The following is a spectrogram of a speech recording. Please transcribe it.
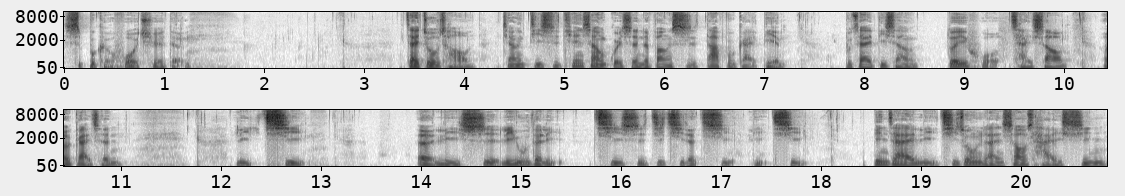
是不可或缺的。在周朝，将祭祀天上鬼神的方式大幅改变，不在地上堆火柴烧，而改成礼器。呃，礼是礼物的礼，器是机器的器，礼器。并在礼器中燃烧柴薪，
